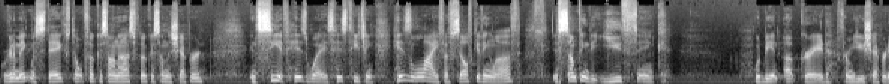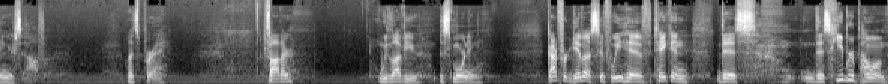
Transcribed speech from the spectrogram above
We're going to make mistakes. Don't focus on us, focus on the shepherd. And see if his ways, his teaching, his life of self giving love is something that you think would be an upgrade from you shepherding yourself. Let's pray. Father, we love you this morning. God, forgive us if we have taken this, this Hebrew poem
